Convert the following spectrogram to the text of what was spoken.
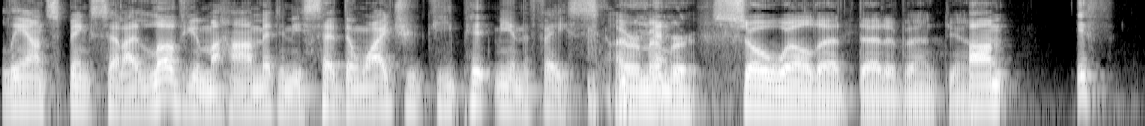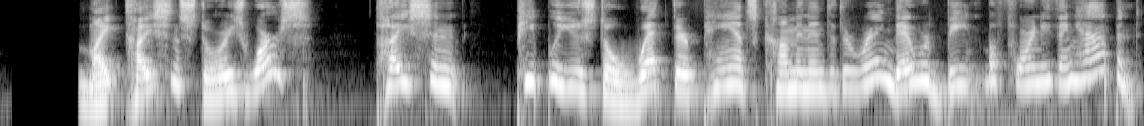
Leon Spinks said, I love you, Muhammad. And he said, then why'd you keep hitting me in the face? I remember so well that, that event. Yeah. Um, if Mike Tyson's story's worse. Tyson, people used to wet their pants coming into the ring. They were beaten before anything happened.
